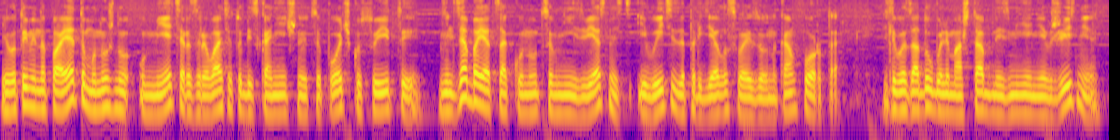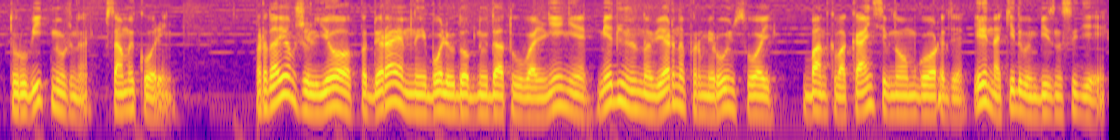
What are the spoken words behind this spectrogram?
И вот именно поэтому нужно уметь разрывать эту бесконечную цепочку суеты. Нельзя бояться окунуться в неизвестность и выйти за пределы своей зоны комфорта – если вы задумали масштабные изменения в жизни, то рубить нужно в самый корень. Продаем жилье, подбираем наиболее удобную дату увольнения, медленно, но верно формируем свой банк вакансий в новом городе или накидываем бизнес-идеи.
